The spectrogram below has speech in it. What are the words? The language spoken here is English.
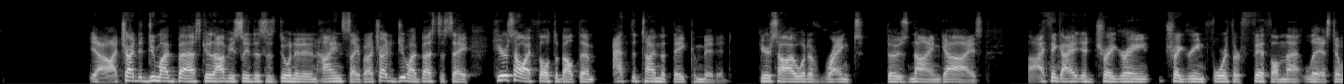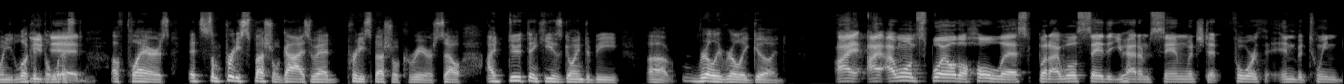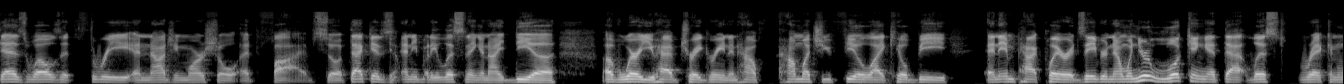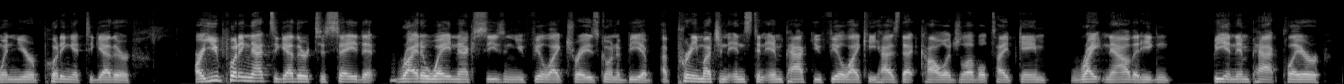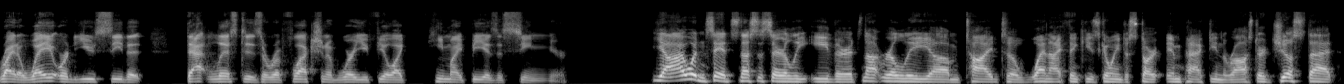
yeah, I tried to do my best because obviously this is doing it in hindsight, but I tried to do my best to say, here's how I felt about them at the time that they committed. Here's how I would have ranked those nine guys. I think I had Trey Green, Trey Green fourth or fifth on that list. And when you look you at the did. list of players, it's some pretty special guys who had pretty special careers. So I do think he is going to be uh, really, really good. I, I, I won't spoil the whole list, but I will say that you had him sandwiched at fourth in between Dez Wells at three and Naji Marshall at five. So if that gives yeah. anybody listening an idea of where you have Trey Green and how how much you feel like he'll be an impact player at Xavier. Now, when you're looking at that list, Rick, and when you're putting it together, are you putting that together to say that right away next season you feel like Trey is going to be a, a pretty much an instant impact? You feel like he has that college level type game right now that he can be an impact player right away, or do you see that that list is a reflection of where you feel like he might be as a senior? Yeah, I wouldn't say it's necessarily either. It's not really um, tied to when I think he's going to start impacting the roster, just that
